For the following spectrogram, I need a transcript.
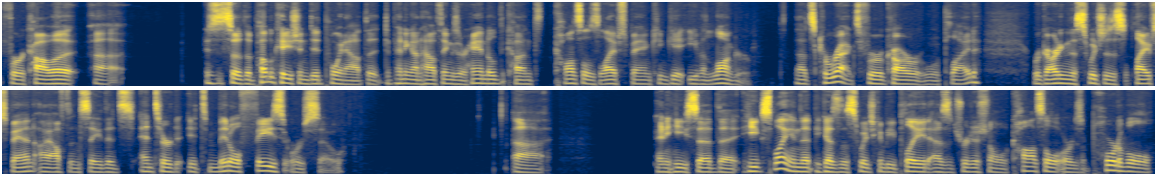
Furukawa uh, so the publication did point out that depending on how things are handled, the con- console's lifespan can get even longer. That's correct, Furukawa replied. Regarding the Switch's lifespan, I often say that it's entered its middle phase or so. Uh, and he said that he explained that because the Switch can be played as a traditional console or as a portable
